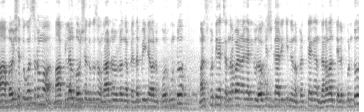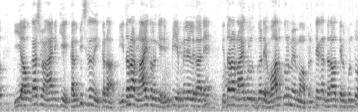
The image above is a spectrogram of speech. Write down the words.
మా భవిష్యత్తు కోసము మా పిల్లల భవిష్యత్తు కోసం రాను రోజుల్లో పెద్దపీట వాళ్ళని కోరుకుంటూ మనస్ఫూర్తిగా చంద్రబాబు గారికి లోకేష్ గారికి నేను ప్రత్యేకంగా ధన్యవాదాలు తెలుపుకుంటూ ఈ అవకాశం ఆయనకి కల్పించిన ఇక్కడ ఇతర నాయకులకి ఎంపీ ఎమ్మెల్యేలు కానీ ఇతర నాయకులకు కానీ వాళ్ళకు కూడా మేము ప్రత్యేకంగా ధన్యవాదాలు తెలుపుకుంటూ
